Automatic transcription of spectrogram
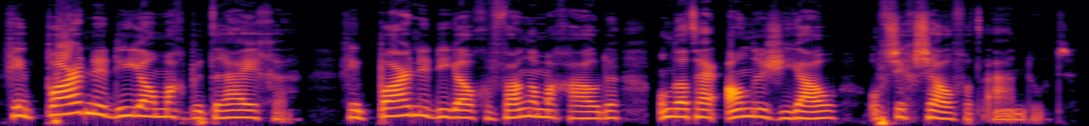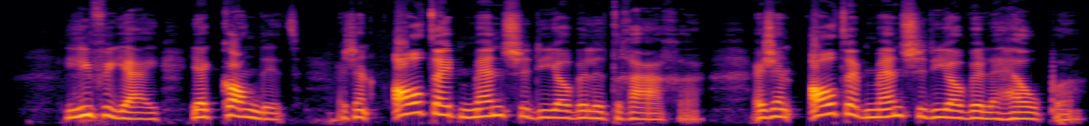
Geen partner die jou mag bedreigen. Geen partner die jou gevangen mag houden omdat hij anders jou of zichzelf wat aandoet. Lieve jij, jij kan dit. Er zijn altijd mensen die jou willen dragen. Er zijn altijd mensen die jou willen helpen.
